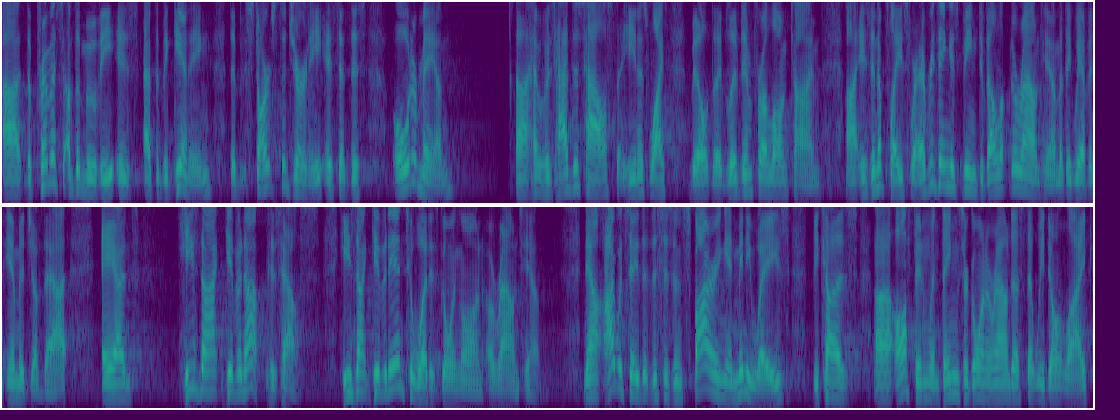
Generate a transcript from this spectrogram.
uh, the premise of the movie is at the beginning, that starts the journey, is that this older man uh, who has had this house that he and his wife built, they've lived in for a long time, uh, is in a place where everything is being developed around him. I think we have an image of that. And he's not given up his house, he's not given in to what is going on around him. Now, I would say that this is inspiring in many ways because uh, often when things are going around us that we don't like,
